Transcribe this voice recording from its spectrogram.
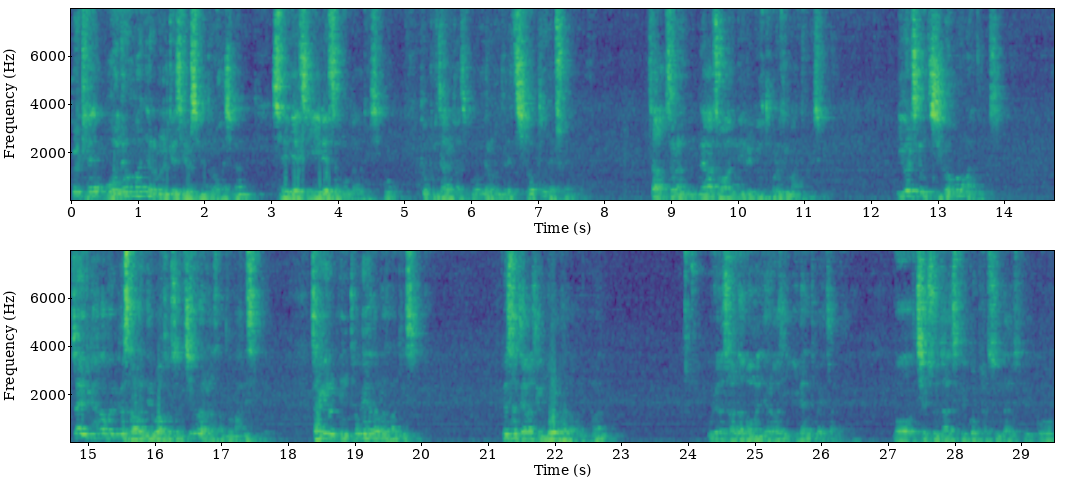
그렇게 5년만 여러분들께서 열심히 노력하시면 세계 제1의 전문가가 되시고 그 분야를 가지고 여러분들의 직업도 될 수가 있습니다. 자, 저는 내가 좋아하는 일을 유튜브로 지금 만들고 있습니다. 이걸 지금 직업으로 만들고 있습니다. 자, 이렇게 하다 보니까 사람들이 와서 좀 찍어달라는 사람도 많이 있습니다. 자기를 인터뷰해달라는 사람도 있습니다. 그래서 제가 지금 뭘 하다 보냐면, 우리가 살다 보면 여러 가지 이벤트가 있잖아요. 뭐, 칠순잔치도 있고, 팔순잔치도 있고,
